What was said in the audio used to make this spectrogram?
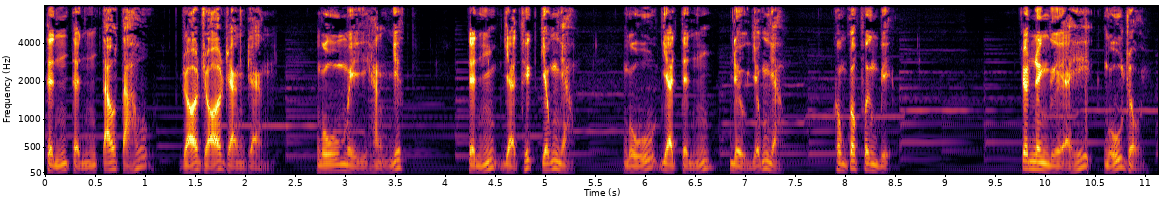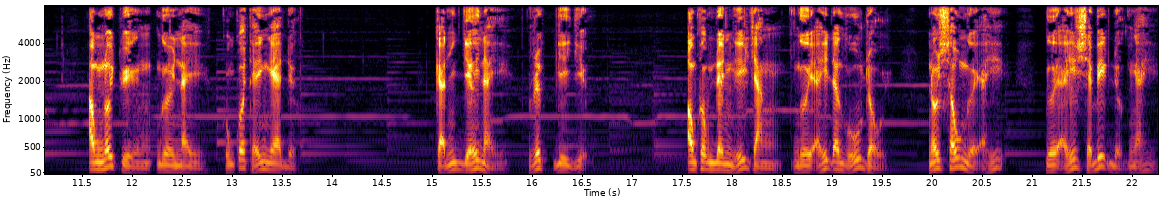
tỉnh tỉnh táo táo, rõ rõ ràng ràng, ngủ mị hằng nhất, tỉnh và thức giống nhau, ngủ và tỉnh đều giống nhau không có phân biệt. Cho nên người ấy ngủ rồi, ông nói chuyện người này cũng có thể nghe được. Cảnh giới này rất di diệu. Ông không nên nghĩ rằng người ấy đã ngủ rồi, nói xấu người ấy, người ấy sẽ biết được ngay.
